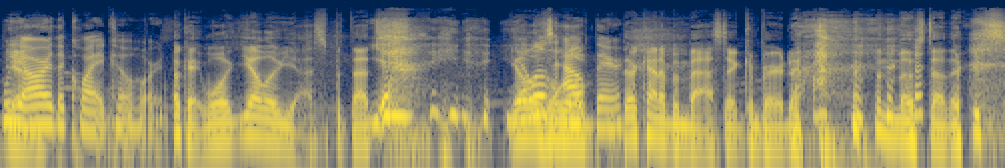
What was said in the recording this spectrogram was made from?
we Yeah. are the quiet cohort. okay. Well, yellow, yes, but that's Yeah, Yellow's yellow's little- out there. They're kind of bombastic compared to most others.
